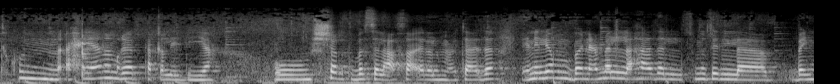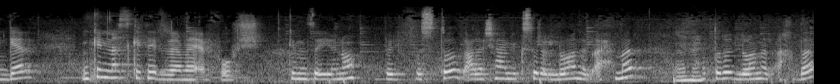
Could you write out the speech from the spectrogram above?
تكون أحيانا غير تقليدية ومش شرط بس العصائر المعتادة. يعني اليوم بنعمل هذا السموزي البنجر يمكن ناس كثير ما يعرفوش. ممكن نزينه بالفستق علشان يكسر اللون الأحمر نحط له اللون الأخضر.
